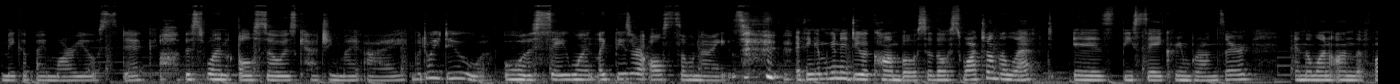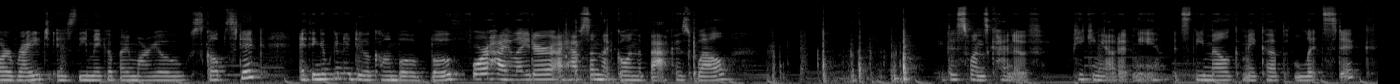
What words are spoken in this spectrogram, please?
Makeup by Mario stick. Oh, this one also is catching my eye. What do I do? Oh, the Saie one, like these are all so nice. I think I'm gonna do a combo. So the swatch on the left is the Saie Cream Bronzer and the one on the far right is the Makeup by Mario Sculpt Stick. I think I'm gonna do a combo of both. For highlighter, I have some that go in the back as well. This one's kind of peeking out at me. It's the Milk Makeup Lit Stick.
